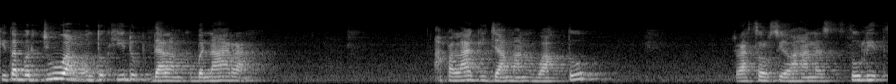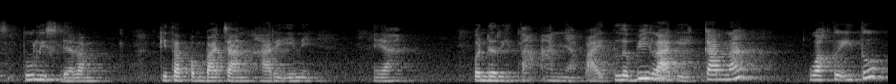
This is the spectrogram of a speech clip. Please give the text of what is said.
Kita berjuang untuk hidup dalam kebenaran. Apalagi zaman waktu Rasul Yohanes tulis tulis dalam kita pembacaan hari ini ya. Penderitaannya pahit. Lebih lagi karena waktu itu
